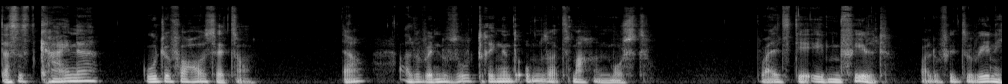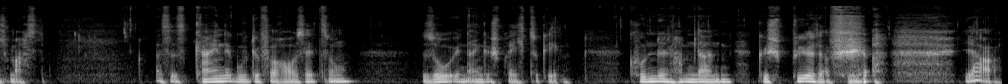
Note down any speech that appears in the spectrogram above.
Das ist keine gute Voraussetzung. Ja? Also wenn du so dringend Umsatz machen musst, weil es dir eben fehlt, weil du viel zu wenig machst, das ist keine gute Voraussetzung, so in ein Gespräch zu gehen. Kunden haben dann Gespür dafür. Ja,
